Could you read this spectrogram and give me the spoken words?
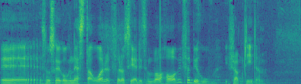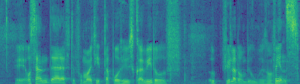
eh, som ska igång nästa år för att se liksom, vad har vi för behov i framtiden. Eh, och sen därefter får man ju titta på hur ska vi då uppfylla de behoven som finns.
